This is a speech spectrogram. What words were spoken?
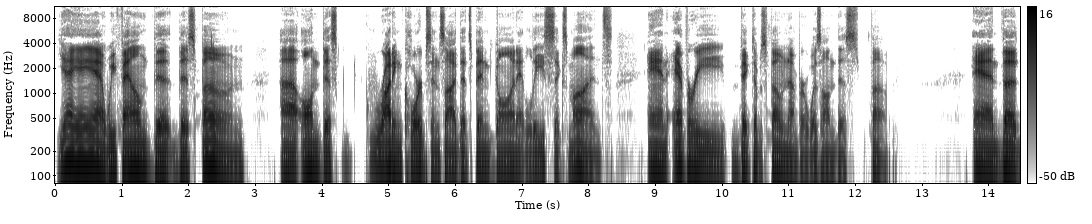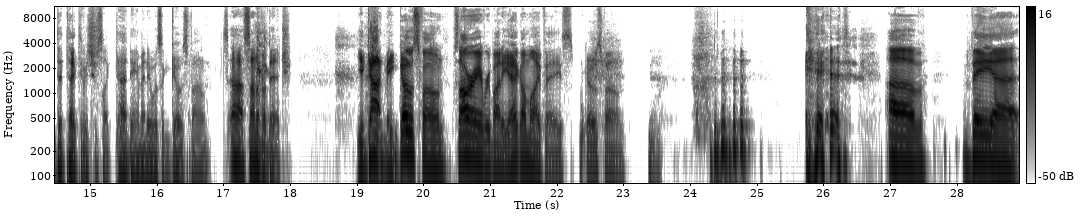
"Yeah, yeah, yeah, we found the this phone uh, on this rotting corpse inside that's been gone at least six months, and every victim's phone number was on this phone." And the detective is just like, God damn it, it was a ghost phone. Ah, son of a bitch. You got me. Ghost phone. Sorry, everybody. Egg on my face. Ghost phone. and, um, they, uh,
